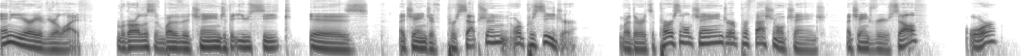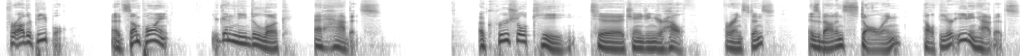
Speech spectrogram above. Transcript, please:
any area of your life, regardless of whether the change that you seek is a change of perception or procedure, whether it's a personal change or a professional change, a change for yourself or for other people, at some point, you're going to need to look at habits. A crucial key to changing your health, for instance, is about installing healthier eating habits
